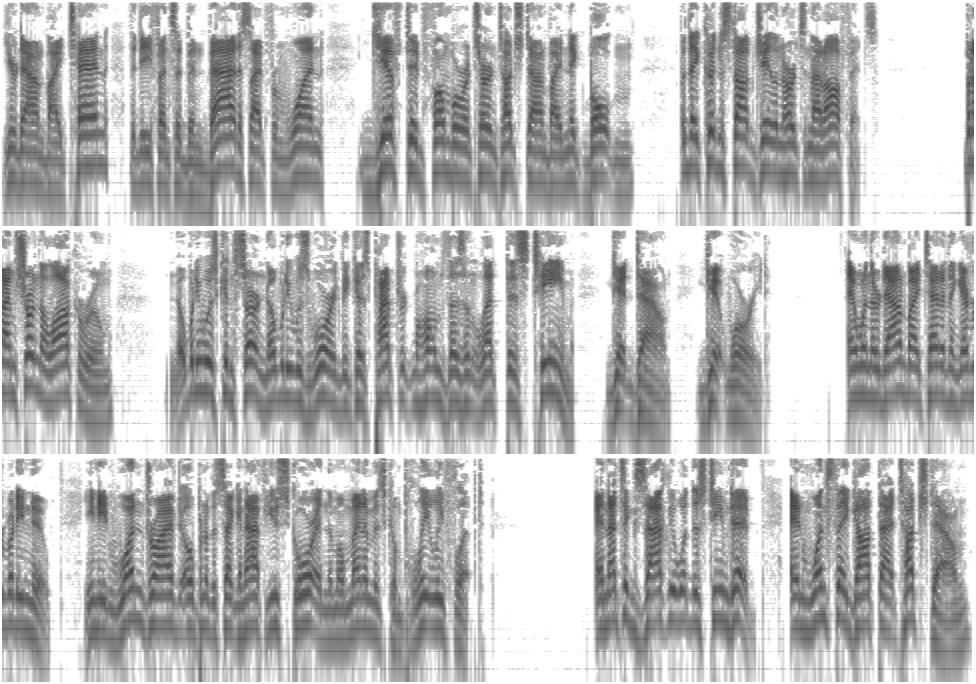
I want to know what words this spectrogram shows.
You're down by 10. The defense had been bad, aside from one gifted fumble return touchdown by Nick Bolton but they couldn't stop Jalen Hurts in that offense. But I'm sure in the locker room, nobody was concerned. Nobody was worried because Patrick Mahomes doesn't let this team get down, get worried. And when they're down by 10, I think everybody knew. You need one drive to open up the second half, you score, and the momentum is completely flipped. And that's exactly what this team did. And once they got that touchdown,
